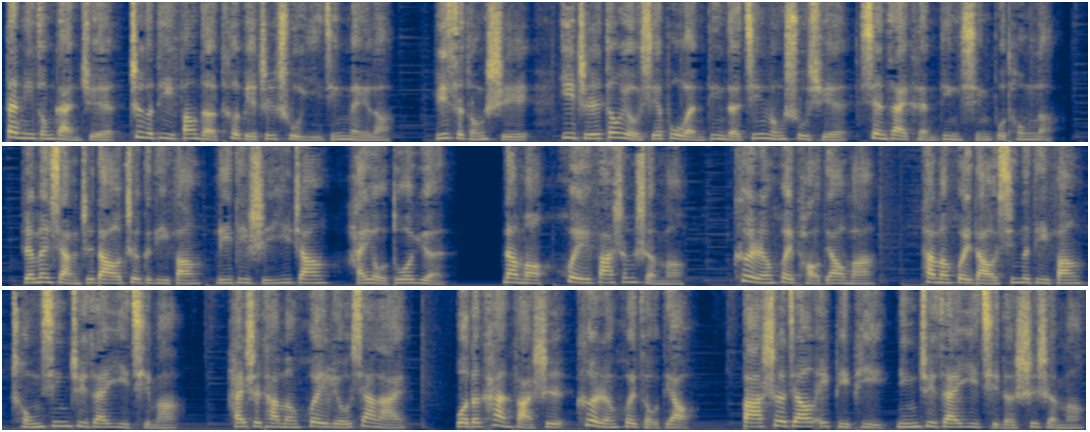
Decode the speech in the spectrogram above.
但你总感觉这个地方的特别之处已经没了。与此同时，一直都有些不稳定的金融数学现在肯定行不通了。人们想知道这个地方离第十一章还有多远？那么会发生什么？客人会跑掉吗？他们会到新的地方重新聚在一起吗？还是他们会留下来？我的看法是，客人会走掉。把社交 APP 凝聚在一起的是什么？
